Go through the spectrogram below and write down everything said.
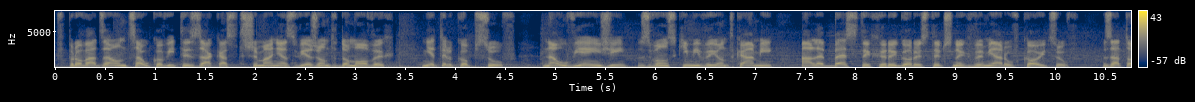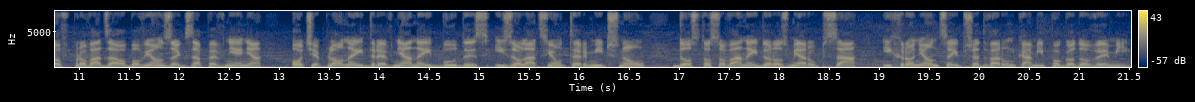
Wprowadza on całkowity zakaz trzymania zwierząt domowych, nie tylko psów, na uwięzi, z wąskimi wyjątkami, ale bez tych rygorystycznych wymiarów kojców. Za to wprowadza obowiązek zapewnienia ocieplonej drewnianej budy z izolacją termiczną, dostosowanej do rozmiaru psa i chroniącej przed warunkami pogodowymi.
